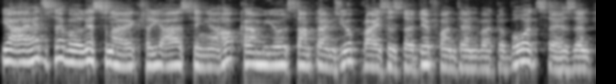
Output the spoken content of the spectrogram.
Yeah, I had several listeners actually asking, uh, how come you sometimes your prices are different than what the board says? And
